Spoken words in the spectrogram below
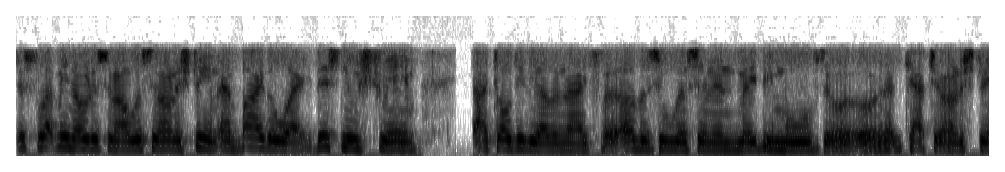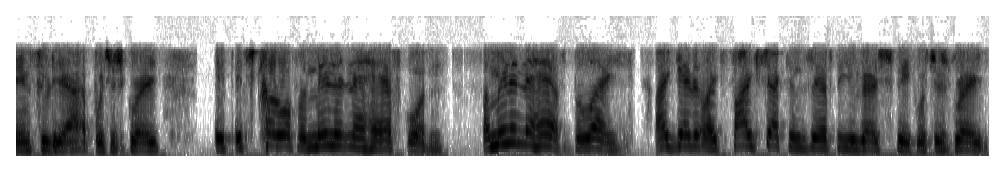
just let me know this, and I'll listen on the stream. And by the way, this new stream. I told you the other night for others who listen and may be moved or, or catch it on the stream through the app, which is great. It, it's cut off a minute and a half, Gordon a minute and a half delay. I get it like five seconds after you guys speak, which is great.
